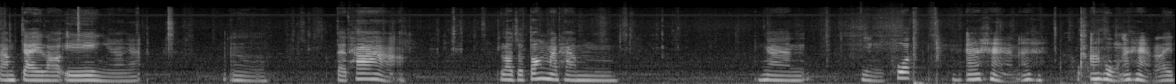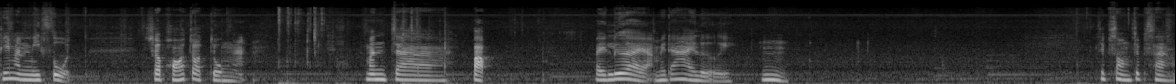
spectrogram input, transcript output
ตามใจเราเองอย่างเงี้ยเออแต่ถ้าเราจะต้องมาทำงานอย่างพวกอาหารอาหารอาหงอาหารอะไรที่มันมีสูตร เฉพาะเจอดจงอะ่ะ มันจะปรับไปเรื่อยอะ่ะ ไม่ได้เลย อืม สิบสองสิบสาม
